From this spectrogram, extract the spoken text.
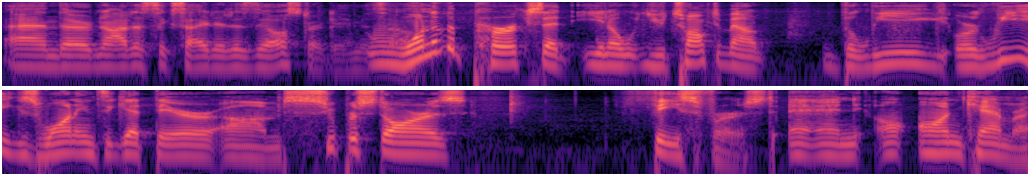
and they're not as excited as the All Star game itself. One of the perks that you know you talked about the league or leagues wanting to get their um, superstars face first and on camera.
